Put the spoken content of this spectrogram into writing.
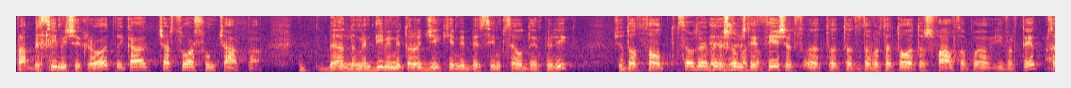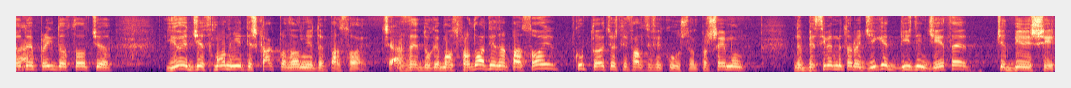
pra besimi që krijohet, i ka qartësuar shumë qartë, pra. Në mendimin mitologjik kemi besim pseudo-empirik, që do të thotë... Pseudo-empirik do të thotë... Është i thjeshtë të vërtetohet, është fals apo i vërtetë. Pseudo-empirik do të thotë që jo gjithmonë i njëjti shkak prodhon të njëjtën pasojë. Qartë. Dhe duke mos prodhuar të njëjtën pasojë, kuptohet që është i falsifikueshëm. Për shembull, në besimet mitologjike digjnin gjethe që të binte shi.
